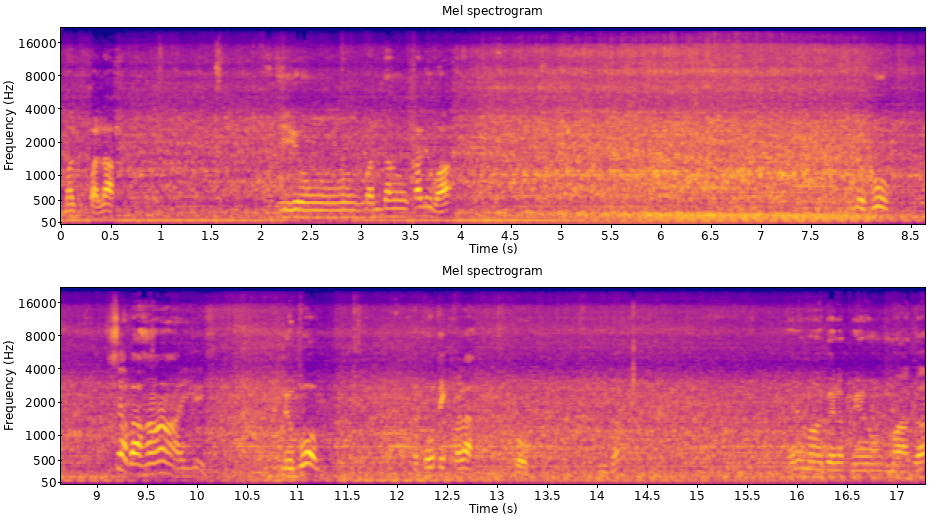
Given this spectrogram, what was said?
magpala. Yung bandang kaliwa, lubog. Sa bahay. Lubog. Naputik pala. Lubog. Diba? Yan ang mga ganap ngayong umaga.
